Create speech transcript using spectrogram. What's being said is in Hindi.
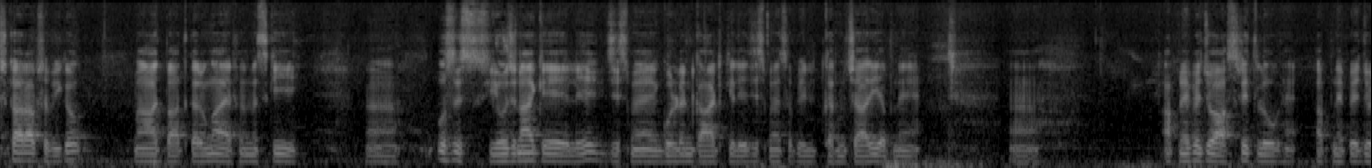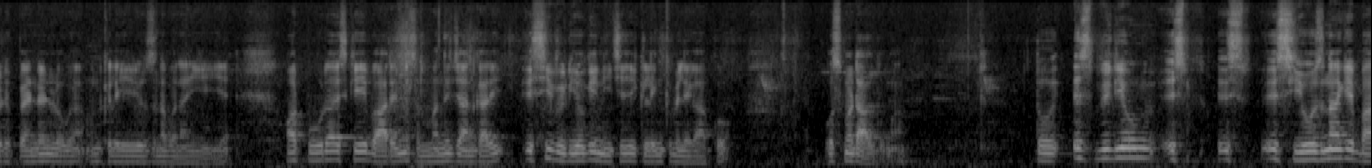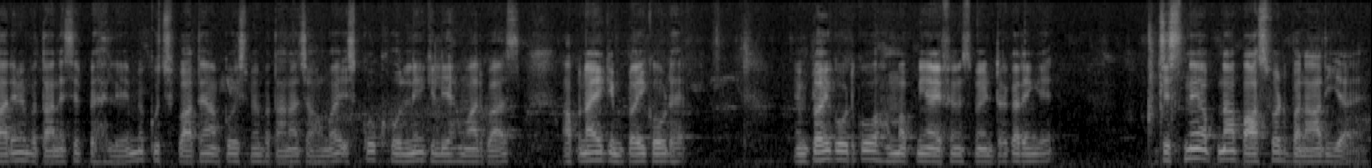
नमस्कार आप सभी को। मैं आज बात करूँगा एफएमएस की आ, उस इस योजना के लिए जिसमें गोल्डन कार्ड के लिए जिसमें सभी कर्मचारी अपने आ, अपने पे जो आश्रित लोग हैं अपने पे जो डिपेंडेंट लोग हैं उनके लिए ये योजना बनाई गई है। और पूरा इसके बारे में संबंधित जानकारी इसी वीडियो के नीचे एक लिंक मिलेगा आपको उसमें डाल दूँगा। तो इस वीडियो इस इस इस योजना के बारे में बताने से पहले मैं कुछ बातें आपको इसमें बताना चाहूँगा। इसको खोलने के लिए हमारे पास अपना एक एम्प्लॉय कोड है। एम्प्लॉय कोड को हम अपनी आई में इंटर करेंगे। जिसने अपना पासवर्ड बना दिया है,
